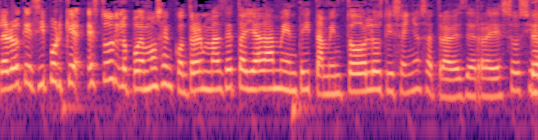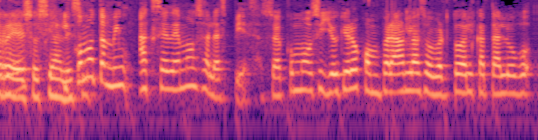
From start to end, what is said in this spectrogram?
Claro que sí, porque esto lo podemos encontrar más detalladamente y también todos los diseños a través de redes sociales. De redes sociales. Y cómo también accedemos a las piezas. O sea, como si yo quiero comprarlas o ver todo el catálogo,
